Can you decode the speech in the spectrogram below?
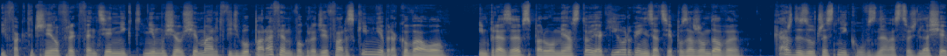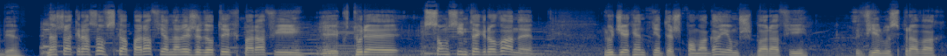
I faktycznie o frekwencję nikt nie musiał się martwić, bo parafian w Ogrodzie Farskim nie brakowało. Imprezę wsparło miasto, jak i organizacje pozarządowe. Każdy z uczestników znalazł coś dla siebie. Nasza krasowska parafia należy do tych parafii, y, które są zintegrowane. Ludzie chętnie też pomagają przy parafii w wielu sprawach.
